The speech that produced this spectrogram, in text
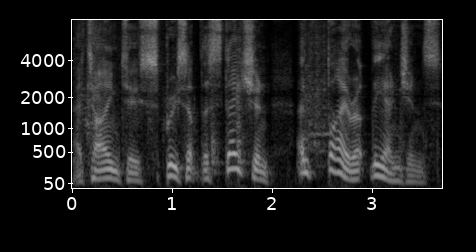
a time to spruce up the station and fire up the engines.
